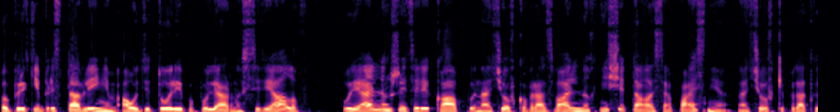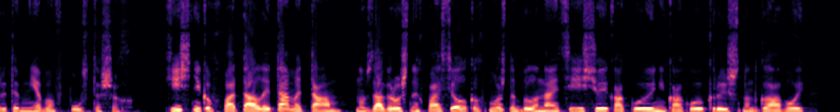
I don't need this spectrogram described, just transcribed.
Вопреки представлениям аудитории популярных сериалов, у реальных жителей Каппы ночевка в развалинах не считалась опаснее ночевки под открытым небом в пустошах. Хищников хватало и там, и там, но в заброшенных поселках можно было найти еще и какую-никакую крышу над головой –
